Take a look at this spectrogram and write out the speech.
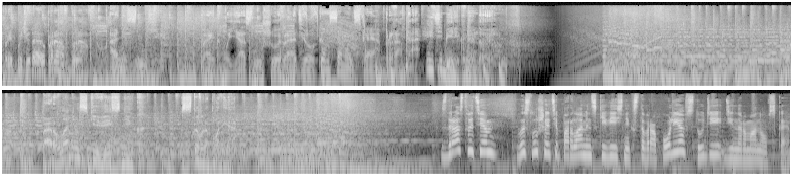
предпочитаю правду, а не слухи. Поэтому я слушаю радио «Комсомольская правда». И тебе рекомендую. Парламентский вестник Ставрополья. Здравствуйте. Вы слушаете парламентский вестник Ставрополья в студии Дина Романовская.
